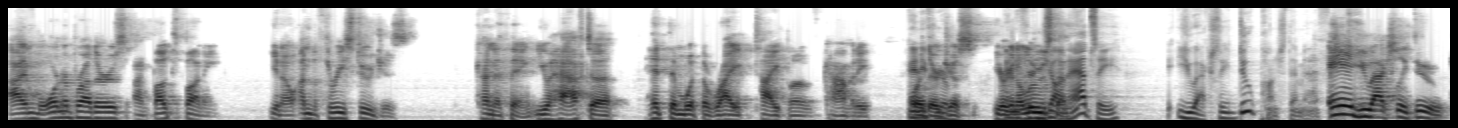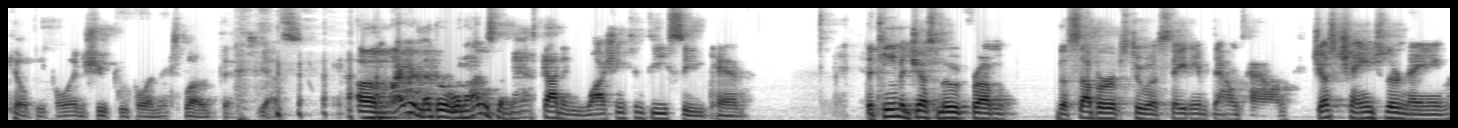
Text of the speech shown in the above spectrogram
I'm Warner Brothers, I'm Bugs Bunny, you know, I'm the Three Stooges kind of thing. You have to hit them with the right type of comedy, or they're just you're going to lose John them. Absey, you actually do punch them in the face. And you actually do kill people and shoot people and explode things. Yes. um, I remember when I was the mascot in Washington, D.C., Kenn, the team had just moved from the suburbs to a stadium downtown, just changed their name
